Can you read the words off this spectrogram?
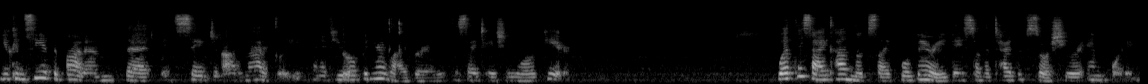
You can see at the bottom that it's saved it automatically, and if you open your library, the citation will appear. What this icon looks like will vary based on the type of source you are importing.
